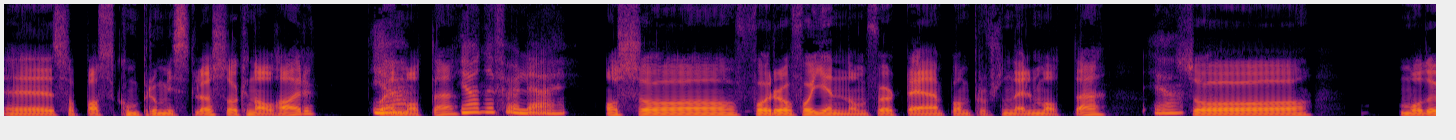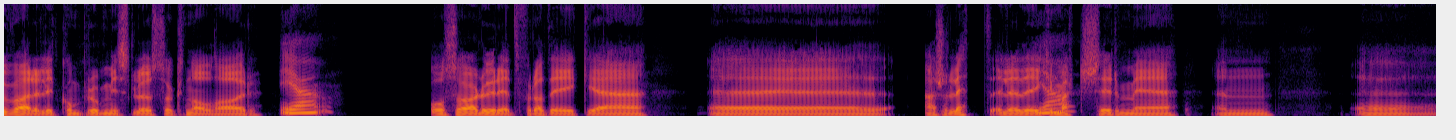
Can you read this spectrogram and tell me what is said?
eh, såpass kompromissløs og knallhard på ja, en måte. ja, det føler jeg. Og så for å få gjennomført det på en profesjonell måte, Ja. så må du være litt kompromissløs og knallhard, ja. og så er du redd for at det ikke eh, er så lett, eller det ikke Ja. matcher med en eh,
